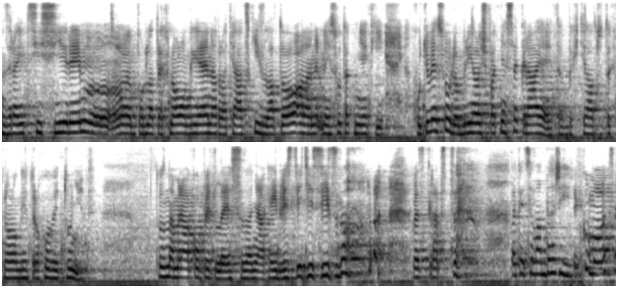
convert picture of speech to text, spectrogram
zrající síry mm, podle technologie na laťácký zlato, ale nejsou tak měkký. Chuťově jsou dobrý, ale špatně se kráje, tak bych chtěla tu technologii trochu vytunit. To znamená koupit lis za nějakých 200 tisíc, no, ve zkratce. Tak ať se vám daří. Děkuji moc.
